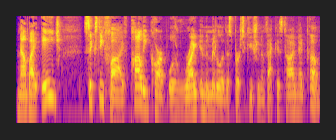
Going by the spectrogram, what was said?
Now, by age 65, Polycarp was right in the middle of this persecution. In fact, his time had come.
